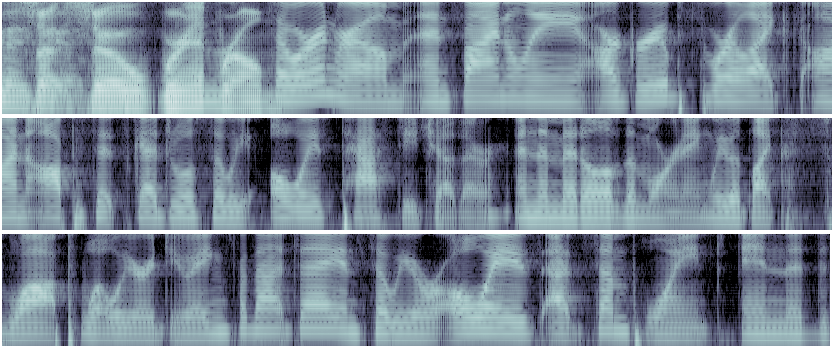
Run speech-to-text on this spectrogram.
good. so, good. so we're in Rome. So we're in Rome, and finally, our groups were like on opposite schedules, so we always passed each other in the middle of the morning. We would like swap what we were doing for that day, and so we were always at some point in the v-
